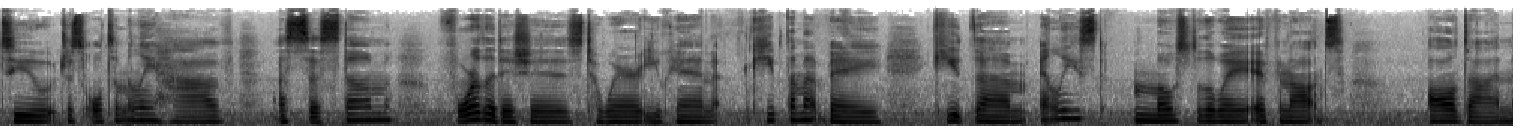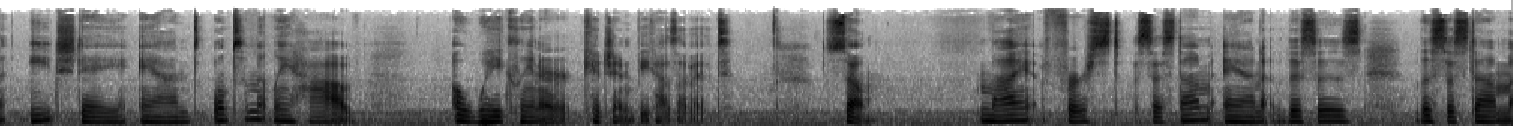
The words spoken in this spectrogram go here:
to just ultimately have a system for the dishes to where you can keep them at bay, keep them at least most of the way, if not all done each day, and ultimately have a way cleaner kitchen because of it. So, my first system, and this is the system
